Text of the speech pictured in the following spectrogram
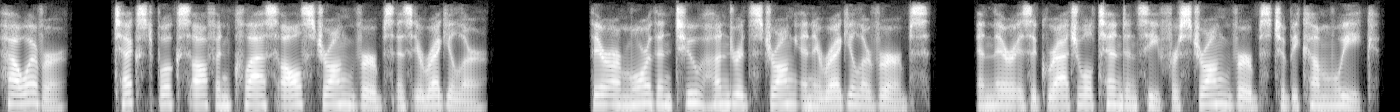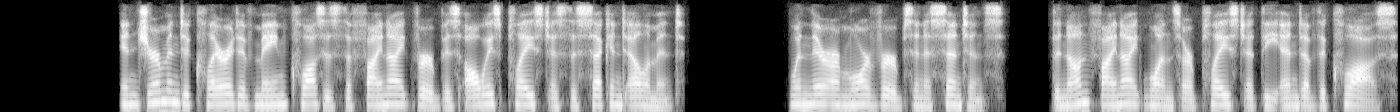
However, textbooks often class all strong verbs as irregular. There are more than 200 strong and irregular verbs, and there is a gradual tendency for strong verbs to become weak. In German declarative main clauses the finite verb is always placed as the second element. When there are more verbs in a sentence, the non-finite ones are placed at the end of the clause.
